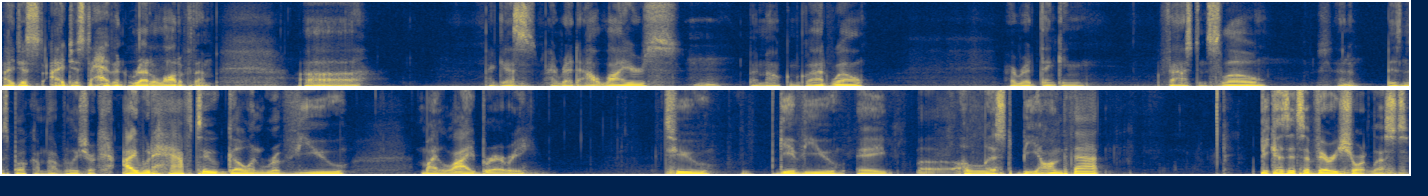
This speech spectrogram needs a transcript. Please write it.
I just, I just haven't read a lot of them. Uh, I guess I read Outliers by Malcolm Gladwell. I read Thinking Fast and Slow. Is that a business book? I'm not really sure. I would have to go and review my library to give you a uh, a list beyond that because it's a very short list.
